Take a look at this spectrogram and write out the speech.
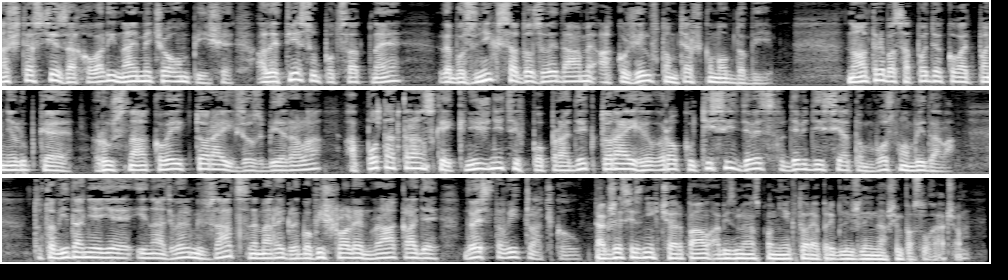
Našťastie zachovali najmä, čo on píše, ale tie sú podstatné, lebo z nich sa dozvedáme, ako žil v tom ťažkom období. No a treba sa poďakovať pani Lubke Rusnákovej, ktorá ich zozbierala a po Tatranskej knižnici v Poprade, ktorá ich v roku 1998 vydala. Toto vydanie je ináč veľmi vzácne, Marek, lebo vyšlo len v náklade 200 výtlačkov. Takže si z nich čerpal, aby sme aspoň niektoré približili našim poslucháčom.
